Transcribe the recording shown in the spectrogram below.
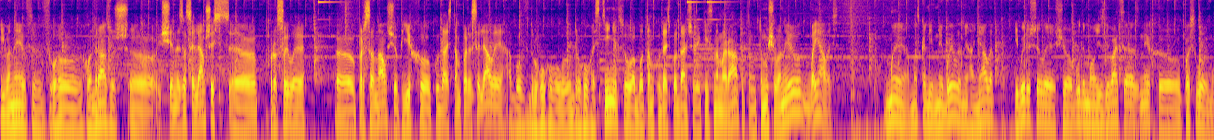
І вони одразу ж, е, ще не заселявшись, е, просили е, персонал, щоб їх кудись там переселяли або в другу, другу гостиницю, або там кудись подальше в якісь номера, тому, тому що вони боялись. Ми москалів не били, не ганяли і вирішили, що будемо іздіватися з них по-своєму.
